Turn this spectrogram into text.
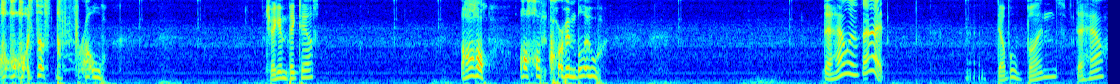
Oh, it's just the fro. Should I give him pigtails? Oh, oh, Corbin Bleu. The hell is that? Double buns? What the hell?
